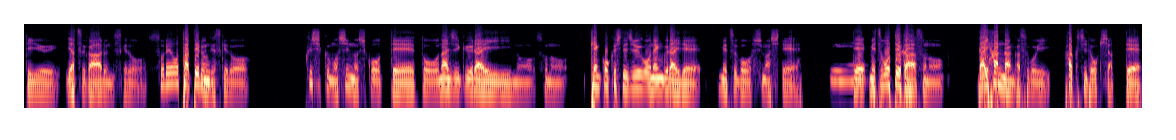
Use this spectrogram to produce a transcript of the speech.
ていうやつがあるんですけど、それを立てるんですけど、くしくも秦の始皇帝と同じぐらいの、その、建国して15年ぐらいで滅亡しまして、で、、滅亡っていうか、その、大反乱がすごい各地で起きちゃって、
